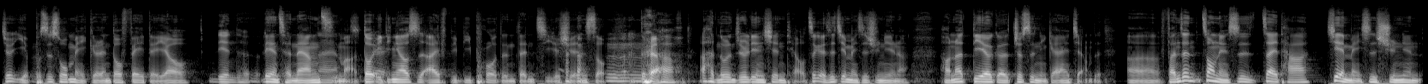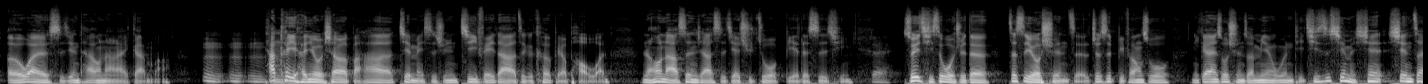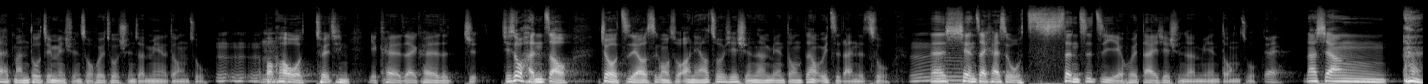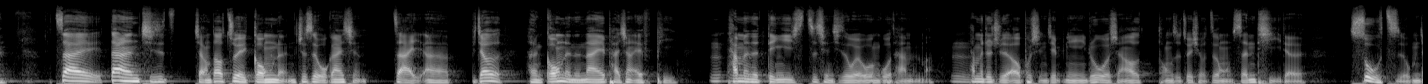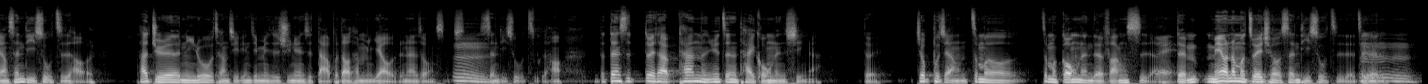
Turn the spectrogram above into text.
就也不是说每个人都非得要练的练成那样子嘛，都一定要是 IFBB Pro 等等级的选手，对啊，那很多人就练线条，这个也是健美式训练啊。好，那第二个就是你刚才讲的，呃，反正重点是在他健美式训练额外的时间，他要拿来干嘛？嗯嗯嗯，他可以很有效的把他健美师训练、肌肥大的这个课表跑完，然后拿剩下的时间去做别的事情。对，所以其实我觉得这是有选择，就是比方说你刚才说旋转面的问题，其实健美现现在蛮多健美选手会做旋转面的动作。嗯嗯嗯，包括我最近也开始在开始就，其实我很早就有治疗师跟我说啊，你要做一些旋转面动作，但我一直懒得做。嗯，但是现在开始，我甚至自己也会带一些旋转面动作。对，那像 在当然其实。讲到最功能，就是我刚才讲在呃比较很功能的那一派，像 FP，嗯，他们的定义之前其实我有问过他们嘛，嗯，他们就觉得哦不行，就你如果想要同时追求这种身体的素质，我们讲身体素质好了，他觉得你如果长期练健美式训练是达不到他们要的那种身体素质哈，但是对他他们因为真的太功能性啊，对，就不讲这么这么功能的方式啊，对，没有那么追求身体素质的这个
